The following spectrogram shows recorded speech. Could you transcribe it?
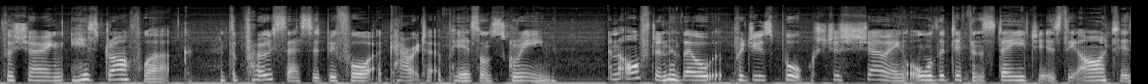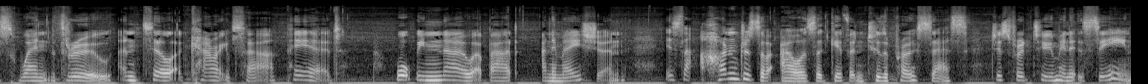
for showing his draft work. The process is before a character appears on screen. And often they'll produce books just showing all the different stages the artist went through until a character appeared. What we know about animation is that hundreds of hours are given to the process just for a two minute scene.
